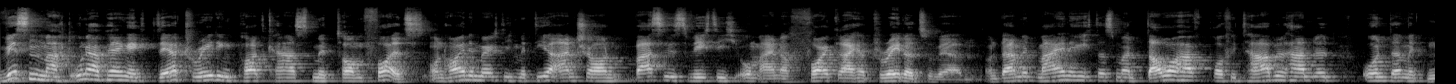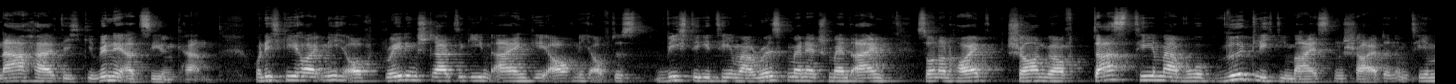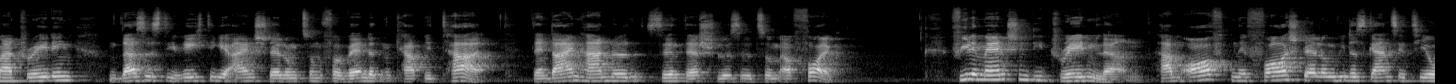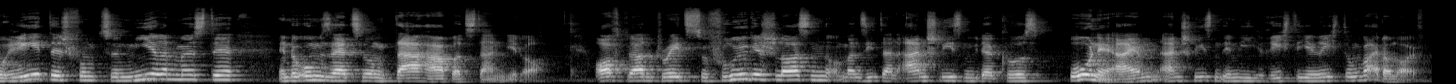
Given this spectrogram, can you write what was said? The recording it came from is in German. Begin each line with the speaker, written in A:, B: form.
A: Wissen macht unabhängig der Trading Podcast mit Tom Volz. Und heute möchte ich mit dir anschauen, was ist wichtig, um ein erfolgreicher Trader zu werden. Und damit meine ich, dass man dauerhaft profitabel handelt und damit nachhaltig Gewinne erzielen kann. Und ich gehe heute nicht auf Trading-Strategien ein, gehe auch nicht auf das wichtige Thema Risk Management ein, sondern heute schauen wir auf das Thema, wo wirklich die meisten scheitern im Thema Trading. Und das ist die richtige Einstellung zum verwendeten Kapital. Denn dein Handeln sind der Schlüssel zum Erfolg. Viele Menschen, die traden lernen, haben oft eine Vorstellung, wie das Ganze theoretisch funktionieren müsste, in der Umsetzung, da hapert es dann jedoch. Oft werden Trades zu früh geschlossen und man sieht dann anschließend, wie der Kurs ohne einen anschließend in die richtige Richtung weiterläuft.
